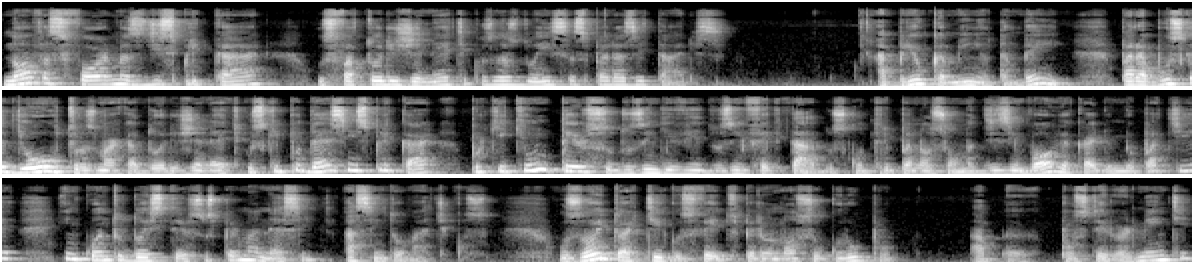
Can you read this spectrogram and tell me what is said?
novas formas de explicar os fatores genéticos nas doenças parasitárias. Abriu o caminho também para a busca de outros marcadores genéticos que pudessem explicar por que, que um terço dos indivíduos infectados com tripanossoma desenvolve a cardiomiopatia, enquanto dois terços permanecem assintomáticos. Os oito artigos feitos pelo nosso grupo posteriormente,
